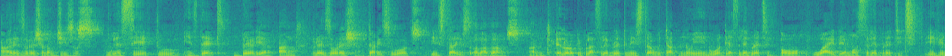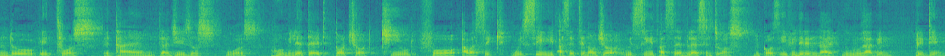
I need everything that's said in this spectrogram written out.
and resurrection of Jesus. We are saved through his death, burial, and resurrection. That is what Easter is all about. And a lot of people are celebrating Easter without knowing what they are celebrating or why they must celebrate it. Even though it was the time that Jesus was humiliated, tortured, killed for our sake. We see it as a thing of joy. We see it as a blessing to us because if he didn't die, we would have been redeemed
